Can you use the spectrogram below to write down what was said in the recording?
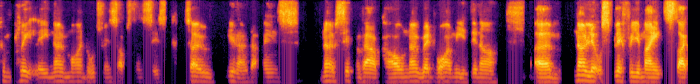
completely. No mind altering substances. So you know that means no sip of alcohol, no red wine with your dinner, um, no little spliff with your mates. Like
